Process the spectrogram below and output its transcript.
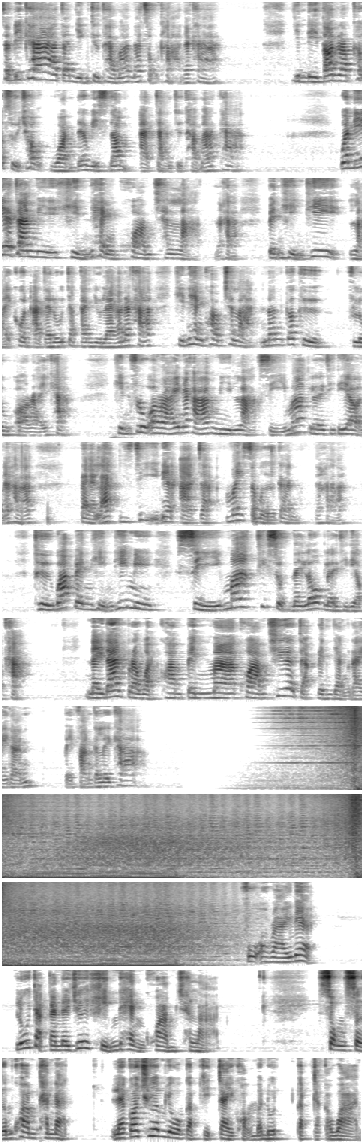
สวัสดีค่ะ อาจารย์หญิงจุธามาศนัสงขลานะคะ ยินดีต้อนรับเข้าสู่ช่อง Wonder Wisdom อาจารย์จุธามาศค่ะ วันนี้อาจารย์มีหินแห่งความฉลาดนะคะ เป็นหินที่หลายคนอาจจะรู้จักกันอยู่แล้วนะคะ หินแห่งความฉลาดนั่นก็คือฟลูออไรต์ค่ะ หินฟลูออไรต์นะคะ มีหลากสีมากเลยทีเดียวนะคะ แต่ละสีเนี่ยอาจจะไม่เสมอกันนะคะ ถือว่าเป็นหินที่มีสีมากที่สุดในโลกเลยทีเดียวค่ะ ในด้านประวัติความเป็นมาความเชื่อจะเป็นอย่างไรนั้น ไปฟังกันเลยค่ะฟูออไรเนี่ยรู้จักกันในชื่อหินแห่งความฉลาด ส่งเสริมความถนัด และก็เชื่อมโยงกับจิตใจของมนุษย์กับจักรวาล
